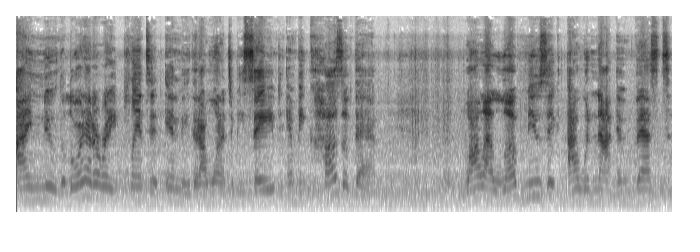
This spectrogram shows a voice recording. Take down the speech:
i knew the lord had already planted in me that i wanted to be saved and because of that while I love music, I would not invest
